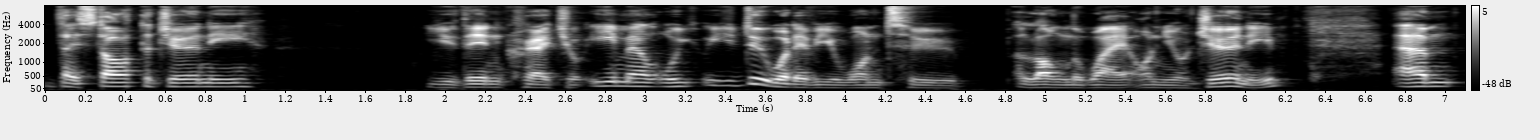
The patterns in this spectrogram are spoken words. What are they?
they start the journey, you then create your email, or you do whatever you want to along the way on your journey. Um,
